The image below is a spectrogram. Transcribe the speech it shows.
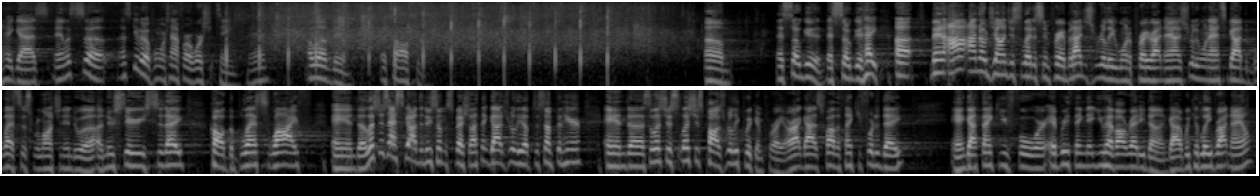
right, hey guys, man, let's uh, let's give it up one more time for our worship team, man. I love them. That's awesome. Um, that's so good. That's so good. Hey, uh, man, I, I, know John just led us in prayer, but I just really want to pray right now. I just really want to ask God to bless us. We're launching into a, a new series today called The Blessed Life. And uh, let's just ask God to do something special. I think God's really up to something here. And uh, so let's just, let's just pause really quick and pray. All right, guys? Father, thank you for today. And God, thank you for everything that you have already done. God, we could leave right now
